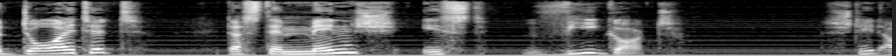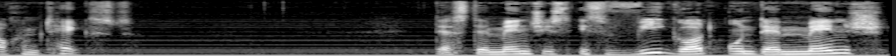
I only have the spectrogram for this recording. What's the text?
bedeutet, dass der Mensch ist wie Gott. Das steht auch im Text. Dass der Mensch ist, ist wie Gott und der Mensch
